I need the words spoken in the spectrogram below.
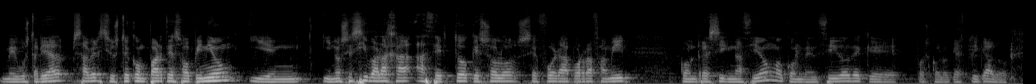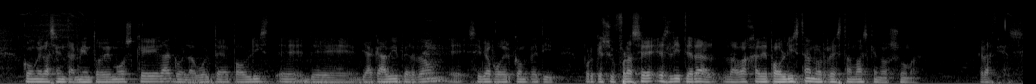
Me gustaría saber si usted comparte esa opinión y, en- y no sé si Baraja aceptó que solo se fuera por Rafa Mir con resignación o convencido de que, pues con lo que ha explicado, con el asentamiento de Mosquera, con la vuelta de Paulista, eh, de, de Acabi, perdón, eh, se iba a poder competir. Porque su frase es literal, la baja de Paulista nos resta más que nos suma. Gracias.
